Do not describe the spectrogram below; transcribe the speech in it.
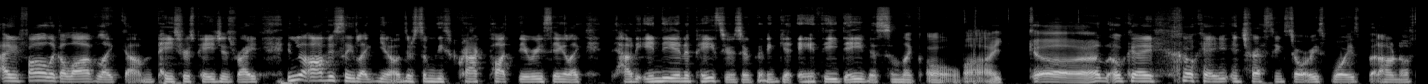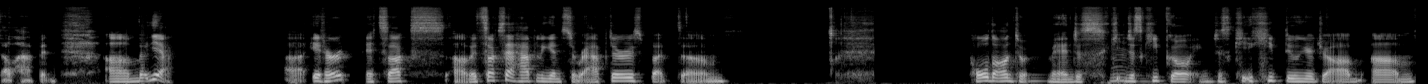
I I follow like a lot of like um Pacers pages, right? And you know, obviously, like you know, there's some of these crackpot theories saying like how the Indiana Pacers are going to get Anthony Davis. I'm like, oh my god, okay, okay, interesting stories, boys, but I don't know if that'll happen. Um, but yeah, uh, it hurt. It sucks. Um, it sucks that happened against the Raptors, but um, hold on to it, man. Just keep, just Mm. keep going. Just keep keep doing your job. Um,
